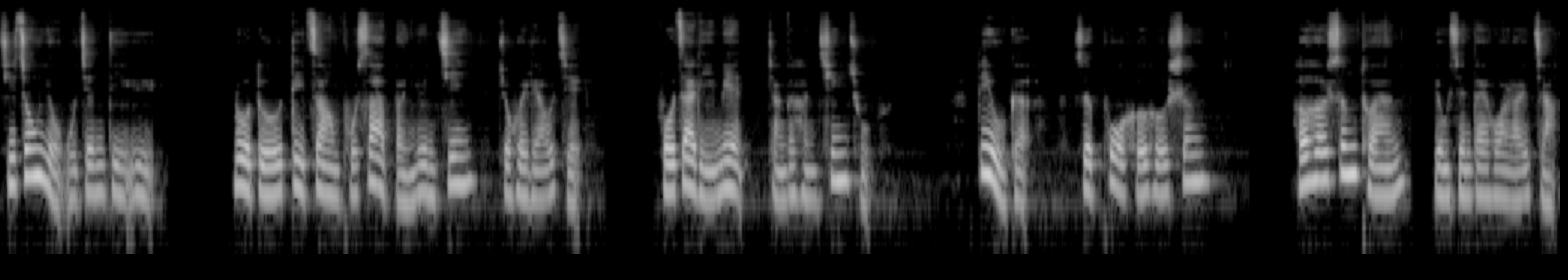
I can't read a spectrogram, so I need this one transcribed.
其中有无间地狱。若读《地藏菩萨本愿经》，就会了解，佛在里面讲得很清楚。第五个是破和合僧，和合僧团用现代话来讲，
